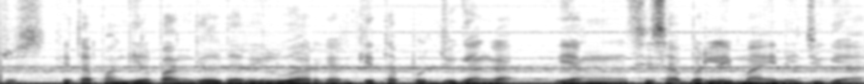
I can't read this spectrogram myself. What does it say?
terus kita panggil-panggil dari luar kan kita pun juga nggak yang sisa berlima ini juga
